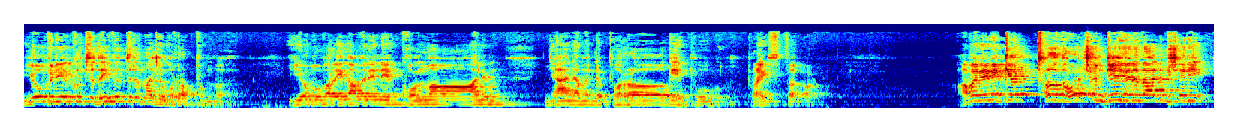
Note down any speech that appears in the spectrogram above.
യോബിനെക്കുറിച്ച് ദൈവത്തിന് നല്ല ഉറപ്പുണ്ട്. യോബ് പറയുന്ന അവൻ എന്നെ കൊന്നാലും ഞാൻ അവന്റെ പുറകെ പോകും. Lord. അവൻ എനിക്ക് എത്ര ദോഷം ചെയ്തിരുന്നാലും ശരി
